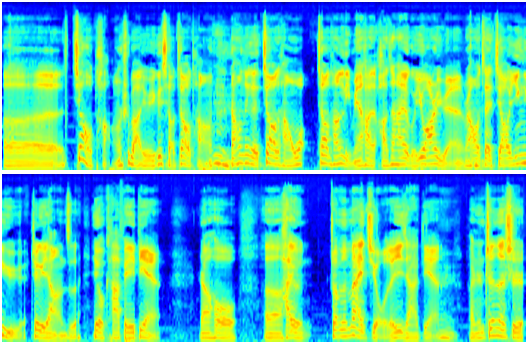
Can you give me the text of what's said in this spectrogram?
呃教堂是吧？有一个小教堂，嗯。然后那个教堂外教堂里面好好像还有个幼儿园，然后在教英语这个样子，也有咖啡店，然后呃还有专门卖酒的一家店，嗯，反正真的是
